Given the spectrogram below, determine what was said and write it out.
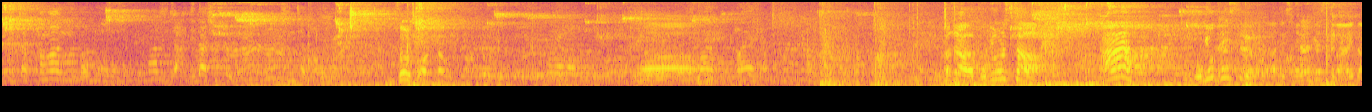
진짜 상황이 너무 진짜 아니다 싶을 때 진짜 너무 무서울 것 같다 근데. 야. 가자 고교 올스타. 아 고교 패스. 아직 성인 패스가 아니다.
